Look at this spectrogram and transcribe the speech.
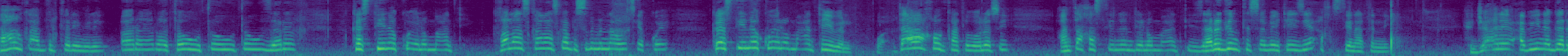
ታንካ ዓብዱልከሪም ኢለ ረረተውተውተው ዘር ከስቲነ እኮ ኢሎም መዓንቲ ላስ ካላስ ካብ እስልምና ወፅ እኮ ከስቲነ እኮ ኢሎም መዓንቲ ይብል እንታ ኮንካ ትበሎሲ ኣንታ ከስቲነ እንዲ ኢሎም መዓንቲ እዛ ርግምቲ ሰበይተይ እዚኣ ከስቲናትኒ ሕጂ ኣነ ዓብዪ ነገር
